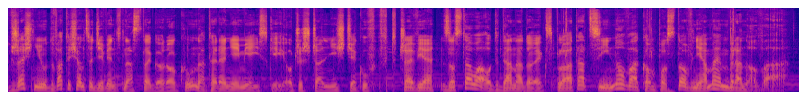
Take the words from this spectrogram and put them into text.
wrześniu 2019 roku na terenie miejskiej oczyszczalni ścieków w Tczewie została oddana do eksploatacji nowa kompostownia membranowa.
